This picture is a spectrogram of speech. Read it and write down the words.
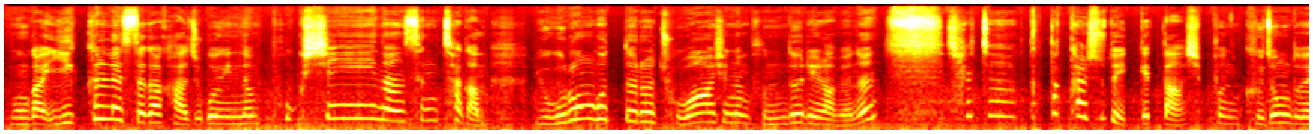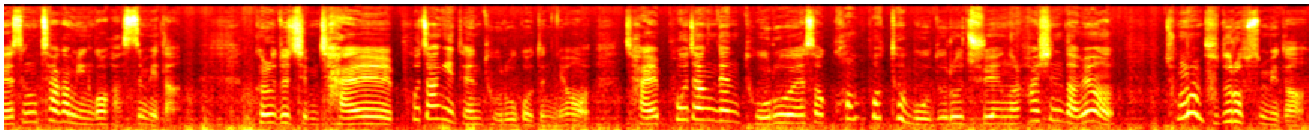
뭔가 이 클래스가 가지고 있는 폭신한 승차감 이런 것들을 좋아하시는 분들이라면은 살짝 딱딱할 수도 있겠다 싶은 그 정도의 승차감인 것 같습니다. 그래도 지금 잘 포장이 된 도로거든요. 잘 포장된 도로에서 컴포트 모드로 주행을 하신다면 정말 부드럽습니다.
